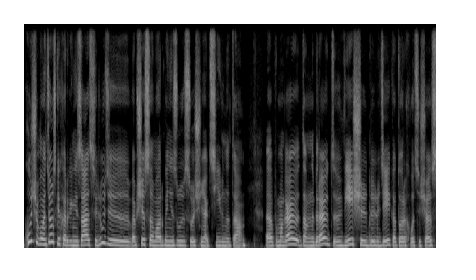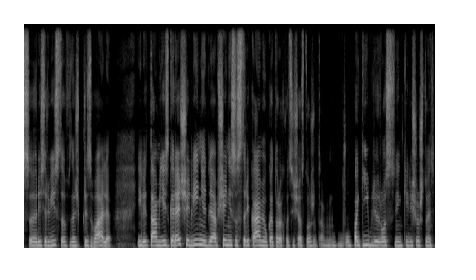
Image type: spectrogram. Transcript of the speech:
куча волонтерских организаций, люди вообще самоорганизуются очень активно там. э, помогают, там, набирают вещи для людей, которых вот сейчас э, резервистов, значит, призвали. Или там есть горячая линия для общения со стариками, у которых вот сейчас тоже там погибли родственники или еще что-нибудь.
